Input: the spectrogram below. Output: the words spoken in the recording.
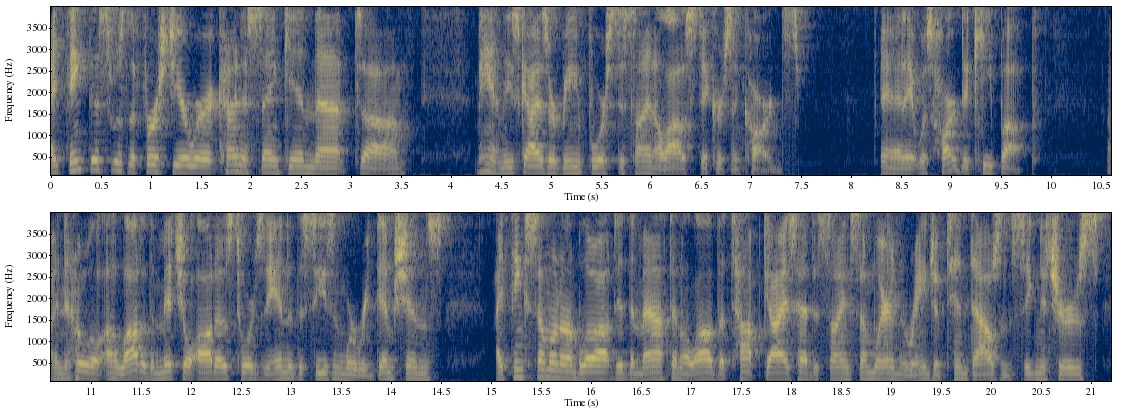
I think this was the first year where it kind of sank in that, uh, man, these guys are being forced to sign a lot of stickers and cards. And it was hard to keep up. I know a lot of the Mitchell autos towards the end of the season were redemptions. I think someone on Blowout did the math, and a lot of the top guys had to sign somewhere in the range of 10,000 signatures.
